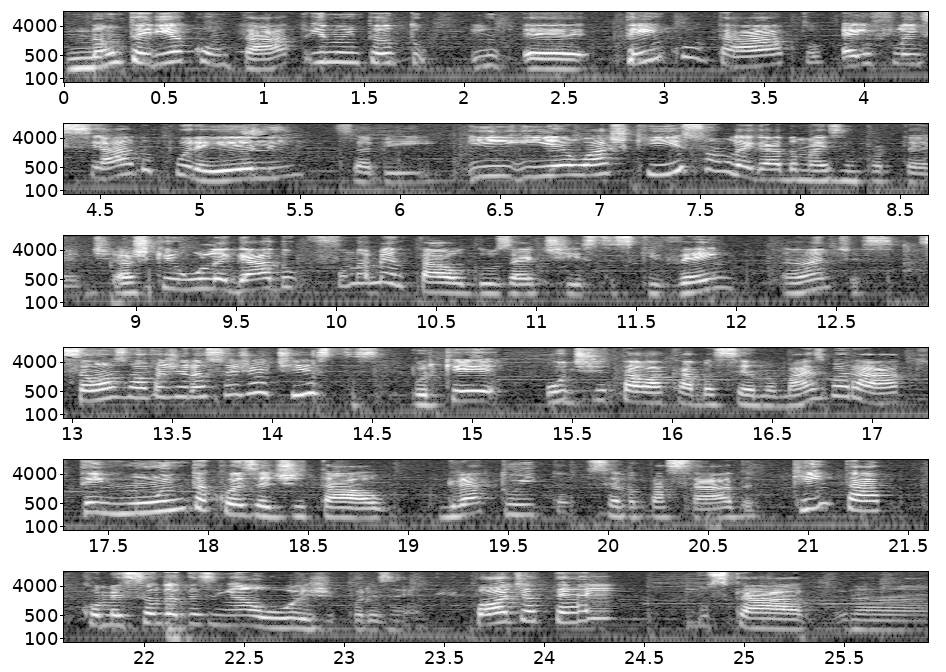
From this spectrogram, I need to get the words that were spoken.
não teria contato e, no entanto, é, tem contato, é influenciado por ele, sabe? E, e eu acho que isso é um legado mais importante. Eu acho que o legado fundamental dos artistas que vêm antes são as novas gerações de artistas, porque o digital acaba sendo mais barato, tem muita coisa digital gratuita sendo passada. Quem tá começando a desenhar hoje, por exemplo, pode até buscar na,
